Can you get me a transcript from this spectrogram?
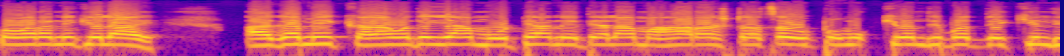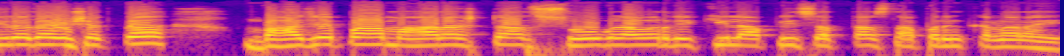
पवारांनी केला आहे. आगामी काळामध्ये या मोठ्या नेत्याला महाराष्ट्राचं उपमुख्यमंत्रीपद देखील दिलं जाऊ शकतं. भाजपा महाराष्ट्रात स्वबळावर देखील आपली सत्ता स्थापन करणार आहे.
